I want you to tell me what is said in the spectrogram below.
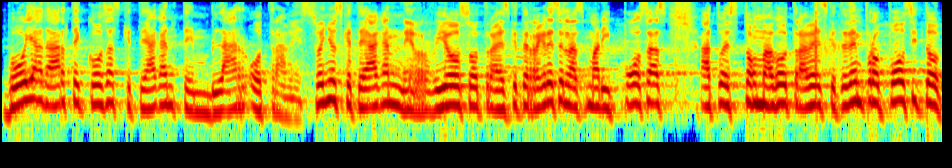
voy a darte cosas que te hagan temblar otra vez, sueños que te hagan nervioso otra vez, que te regresen las mariposas a tu estómago otra vez, que te den propósito,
